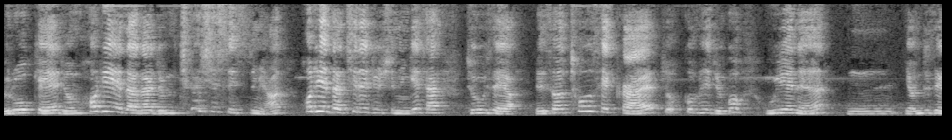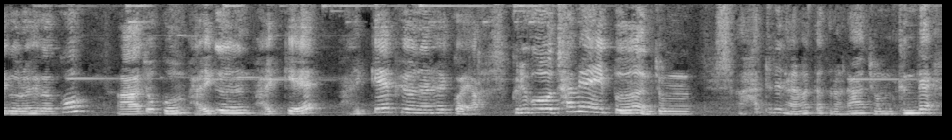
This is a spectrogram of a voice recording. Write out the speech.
요렇게 좀 허리에다가 좀 칠하실 수 있으면, 허리에다 칠해 주시는 게 다 좋으세요. 그래서 초색깔 조금 해주고, 위에는, 음, 연두색으로 해갖고, 아, 조금 밝은, 밝게, 밝게 표현을 할 거예요. 그리고 참외 잎은 좀, 아, 하트를 닮았다 그러나, 좀, 근데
